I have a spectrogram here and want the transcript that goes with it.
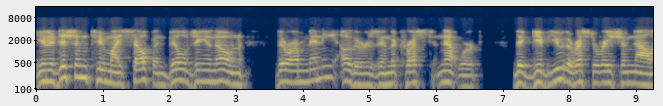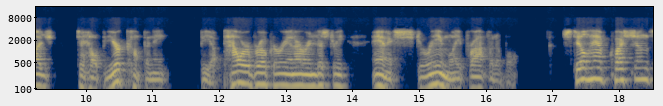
In addition to myself and Bill Giannone, there are many others in the Crest Network that give you the restoration knowledge to help your company be a power broker in our industry and extremely profitable. Still have questions?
